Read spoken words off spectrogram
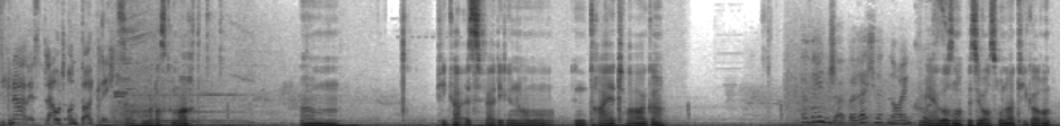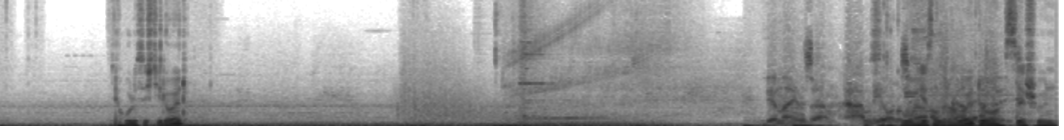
Signal ist laut und deutlich. So, haben wir das gemacht. Ähm, PKS fertigen haben wir in drei Tage. Avenger berechnet neuen Kurs. Ja, bloß noch ein bisschen was runter, Tigere. Erhole sich die Leute. Gemeinsam haben wir So, uns. guck mal, hier sind wieder Leute. Sehr schön.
